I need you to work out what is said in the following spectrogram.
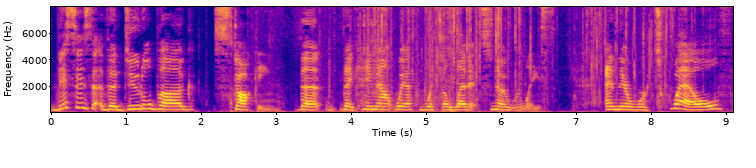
this is the Doodlebug stocking that they came out with with the Let It Snow release. And there were 12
